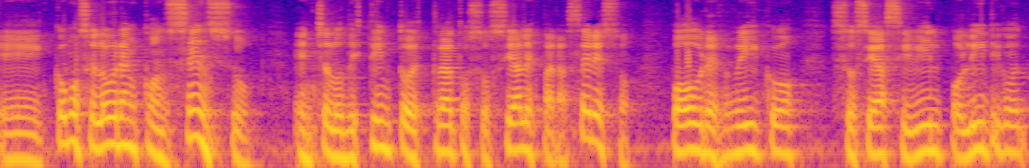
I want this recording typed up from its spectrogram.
Eh, ¿Cómo se logran consenso entre los distintos estratos sociales para hacer eso? pobres, ricos, sociedad civil, político,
